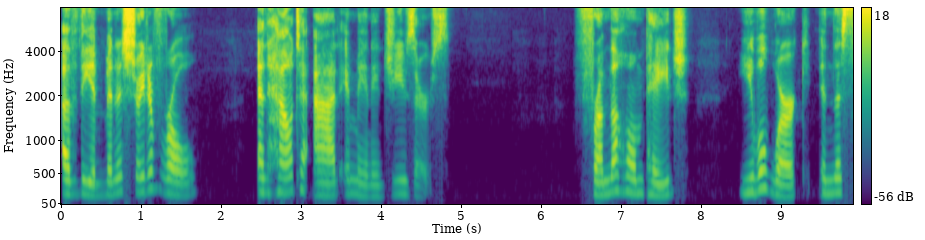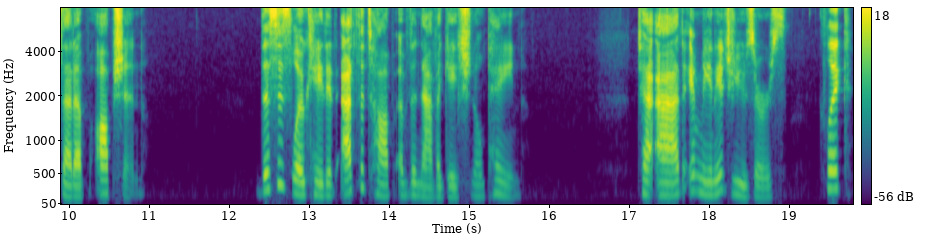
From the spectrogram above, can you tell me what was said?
of the administrative role and how to add and manage users. From the home page, you will work in the Setup option. This is located at the top of the navigational pane. To add and manage users, click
